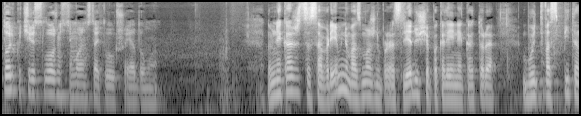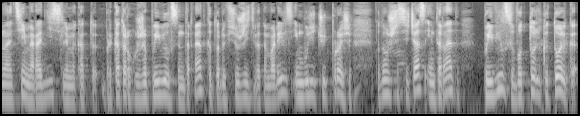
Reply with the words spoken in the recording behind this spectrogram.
только через сложности можно стать лучше, я думаю. Но мне кажется, со временем, возможно, например, следующее поколение, которое будет воспитано теми родителями, кото- при которых уже появился интернет, которые всю жизнь в этом варились, им будет чуть проще. Потому что сейчас интернет появился вот только-только,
